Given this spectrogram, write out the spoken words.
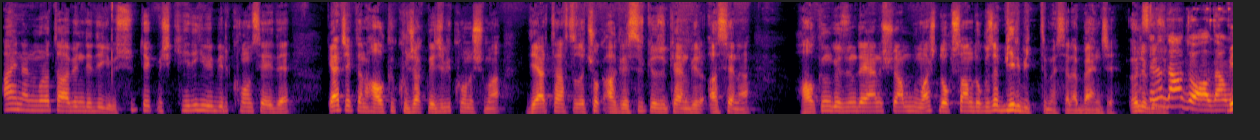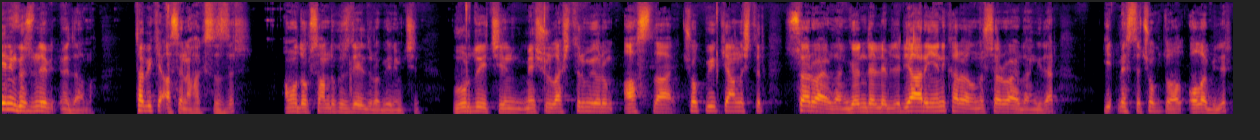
aynen Murat abinin dediği gibi süt dökmüş kedi gibi bir konseyde gerçekten halkı kucaklayıcı bir konuşma. Diğer tarafta da çok agresif gözüken bir Asena. Halkın gözünde yani şu an bu maç 99'a 1 bitti mesela bence. Öyle Asena gözüküyor. daha doğaldı ama. Benim gözümde bitmedi ama. Tabii ki Asena haksızdır. Ama 99 değildir o benim için. Vurduğu için meşrulaştırmıyorum asla. Çok büyük yanlıştır. Survivor'dan gönderilebilir. Yarın yeni karar alınır Survivor'dan gider. Gitmesi de çok doğal olabilir.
